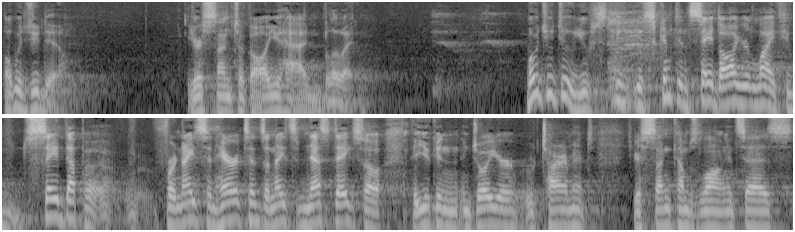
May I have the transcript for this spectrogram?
What would you do? Your son took all you had and blew it. What would you do? You, you, you skimped and saved all your life. You saved up a, for a nice inheritance, a nice nest egg so that you can enjoy your retirement. Your son comes along and says,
